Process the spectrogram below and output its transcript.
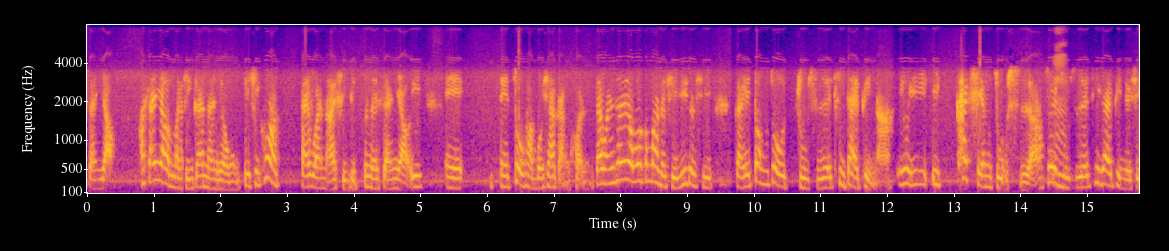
山药，啊，山药嘛真简单用，其实看台湾还是日本诶山药，伊诶。诶，做法无啥共款。台湾山药我感觉就是你就是甲伊当做主食的替代品啊，因为伊伊较像主食啊，所以主食的替代品就是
